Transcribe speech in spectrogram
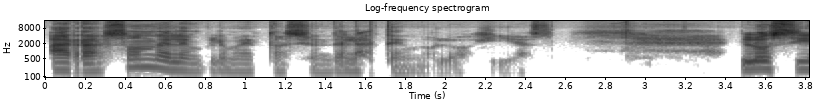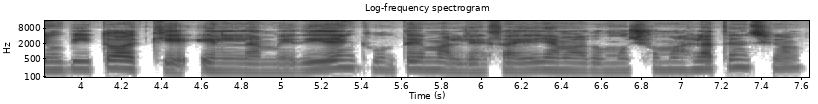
a razón de la implementación de las tecnologías. Los invito a que en la medida en que un tema les haya llamado mucho más la atención,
